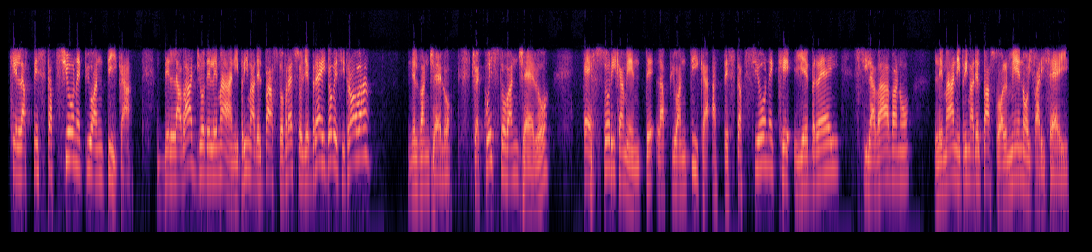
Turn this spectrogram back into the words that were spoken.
che l'attestazione più antica del lavaggio delle mani prima del pasto presso gli ebrei dove si trova? Nel Vangelo. Cioè questo Vangelo è storicamente la più antica attestazione che gli ebrei si lavavano le mani prima del pasto, almeno i farisei.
